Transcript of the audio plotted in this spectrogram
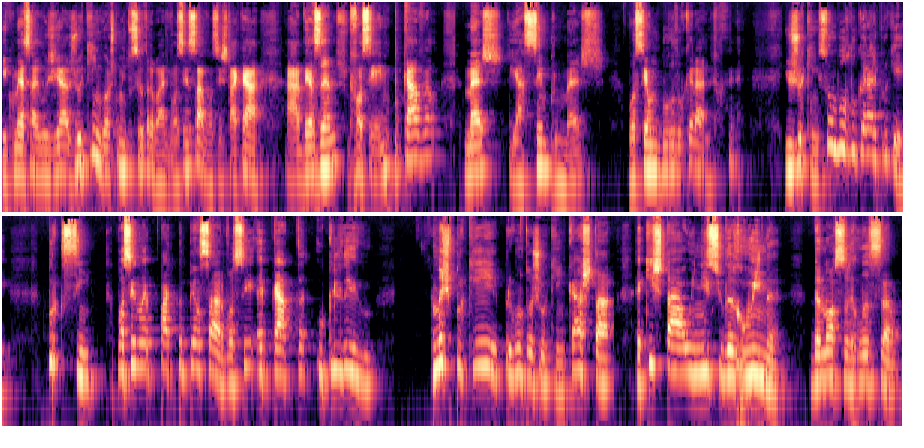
E começa a elogiar: Joaquim, gosto muito do seu trabalho. Você sabe, você está cá há 10 anos, você é impecável, mas, e há sempre um mas, você é um burro do caralho. E o Joaquim, sou um burro do caralho porquê? Porque sim, você não é pago para pensar, você acata o que lhe digo. Mas porquê? Perguntou Joaquim. Cá está. Aqui está o início da ruína da nossa relação.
